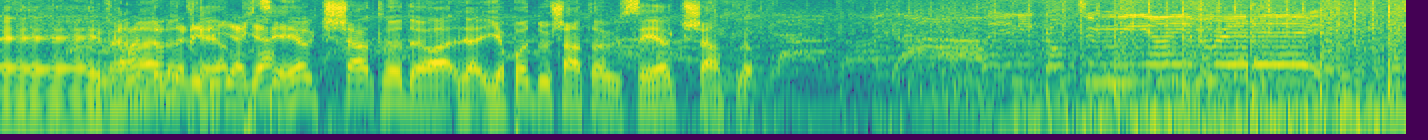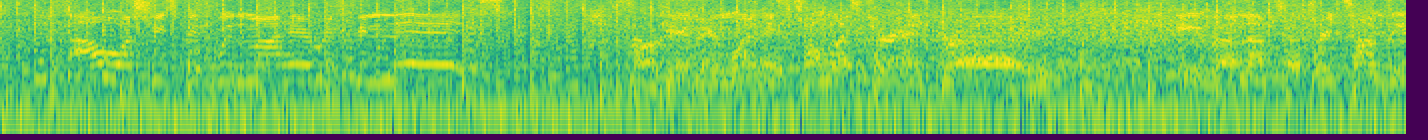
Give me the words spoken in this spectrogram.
euh, vraiment, c'est elle qui chante. là. Il n'y a pas deux chanteuses, c'est elle qui chante. là. Three times he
